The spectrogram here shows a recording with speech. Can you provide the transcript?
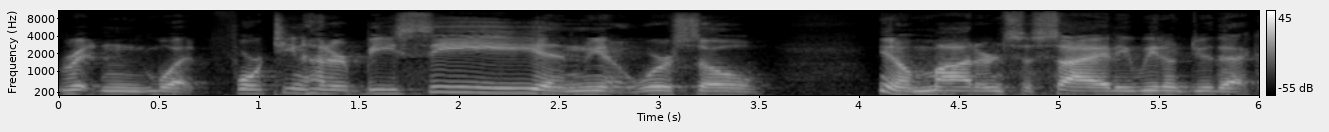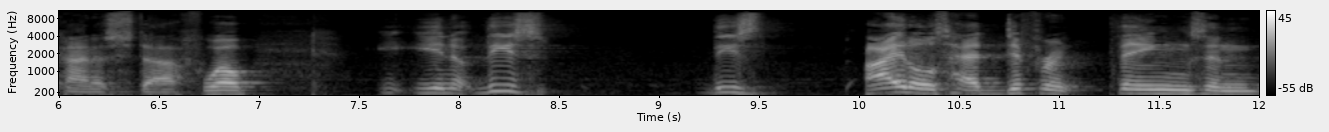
written what 1400 BC, and you know we're so you know modern society. We don't do that kind of stuff. Well, you know these these idols had different things and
